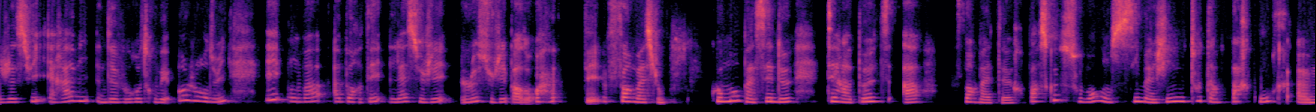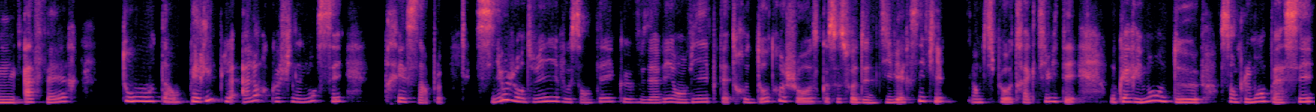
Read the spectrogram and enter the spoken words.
Je suis ravie de vous retrouver aujourd'hui et on va aborder la sujet, le sujet des formations. Comment passer de thérapeute à formateur? Parce que souvent on s'imagine tout un parcours euh, à faire, tout un périple, alors que finalement c'est très simple. Si aujourd'hui vous sentez que vous avez envie peut-être d'autre chose, que ce soit de diversifier un petit peu votre activité ou carrément de simplement passer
